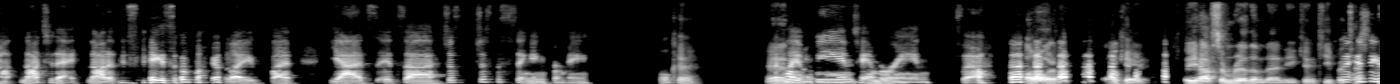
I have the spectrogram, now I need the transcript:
not not today, not at this phase of my life. But yeah, it's it's uh just just the singing for me. Okay. And I play a mean tambourine. So. oh, okay. So you have some rhythm, then you can keep it. She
